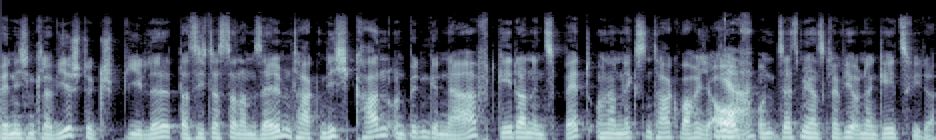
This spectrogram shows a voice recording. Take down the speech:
wenn ich ein Klavierstück spiele, dass ich das dann am selben Tag nicht kann und bin genervt, gehe dann ins Bett und am nächsten Tag wache ich auf Ja. und setze mich ans Klavier und dann geht's wieder.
